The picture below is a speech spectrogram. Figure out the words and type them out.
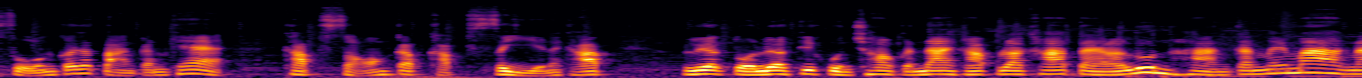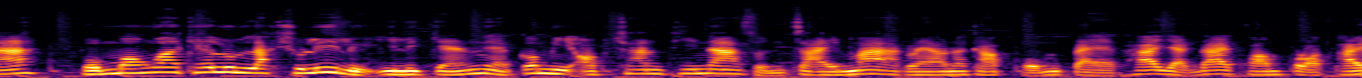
3.0 ก็จะต่างกันแค่ขับ 2 กับขับ 4 นะครับเลือกตัวเลือกที่คุณชอบกันได้ครับ ราคาแต่ละรุ่นห่างกันไม่มากนะ ผมมองว่าแค่รุ่น Luxury หรือ Elegance เนี่ย ก็มีออปชันที่น่าสนใจมากแล้วนะครับผมแต่ถ้าอยากได้ความปลอดภัย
